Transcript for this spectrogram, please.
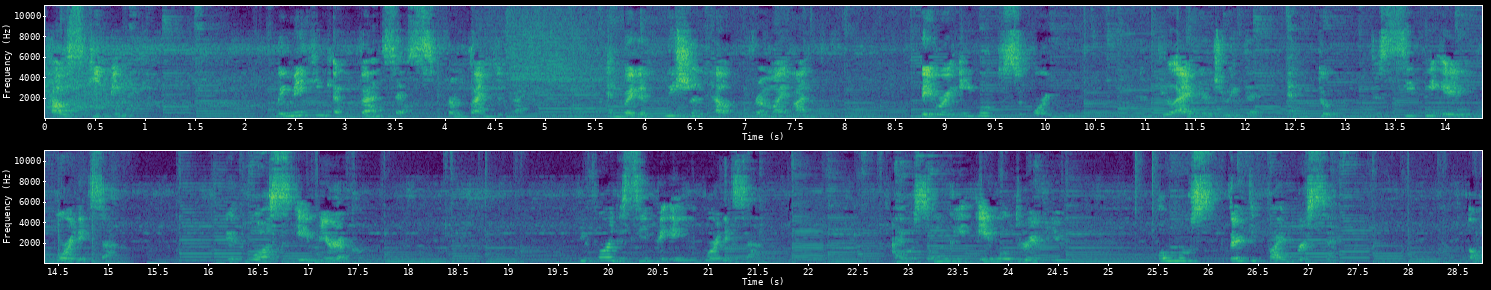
housekeeping, by making advances from time to time, and by the tuition help from my auntie, they were able to support me until I graduated and took the CPA board exam. It was a miracle. Before the CPA board exam, I was only able to review almost 35% of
